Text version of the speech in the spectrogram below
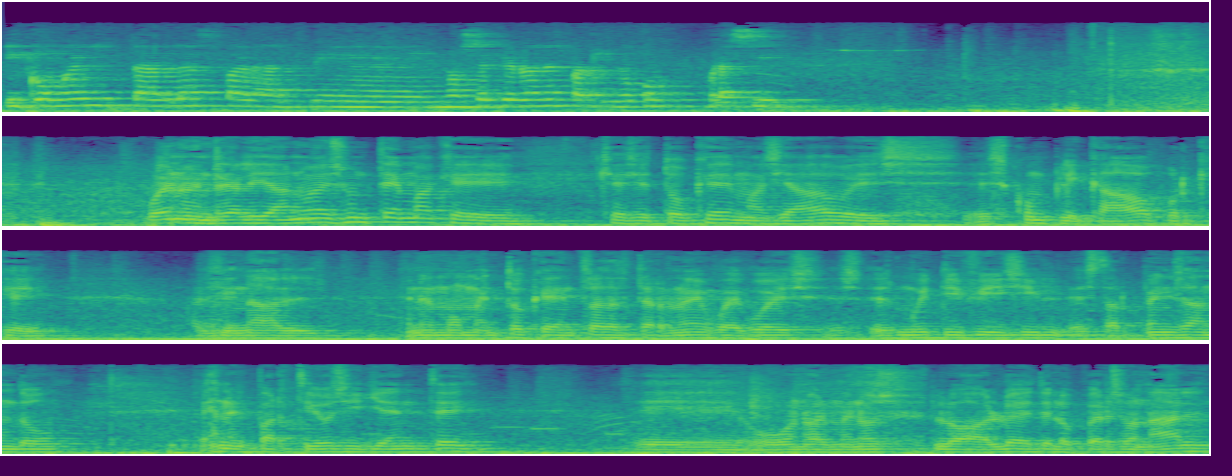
y cómo evitarlas para que no se pierdan el partido con Brasil. Bueno, en realidad no es un tema que, que se toque demasiado, es, es complicado porque al final en el momento que entras al terreno de juego es, es- muy difícil estar pensando en el partido siguiente, eh, o bueno, al menos lo hablo desde lo personal,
